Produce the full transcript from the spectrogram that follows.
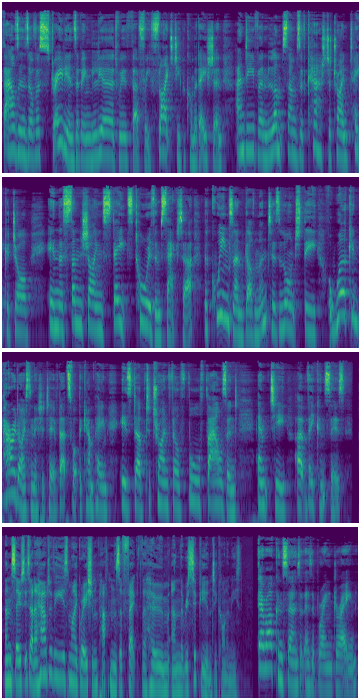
thousands of Australians are being lured with uh, free flights, cheap accommodation, and even lump sums of cash to try and take a job in the Sunshine State's tourism sector. The Queensland government has launched the Work in Paradise initiative. That's what the campaign is dubbed to try and fill 4,000 empty uh, vacancies. And so, Susannah, how do these migration patterns affect the home and the recipient economies? There are concerns that there's a brain drain.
